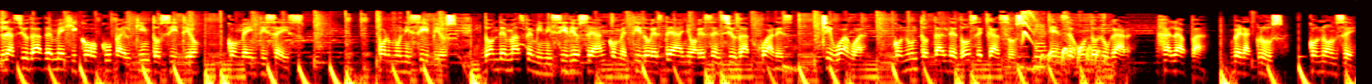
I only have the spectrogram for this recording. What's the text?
La Ciudad de México ocupa el quinto sitio, con 26. Por municipios, donde más feminicidios se han cometido este año es en Ciudad Juárez, Chihuahua, con un total de 12 casos. En segundo lugar, Jalapa, Veracruz, con 11,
